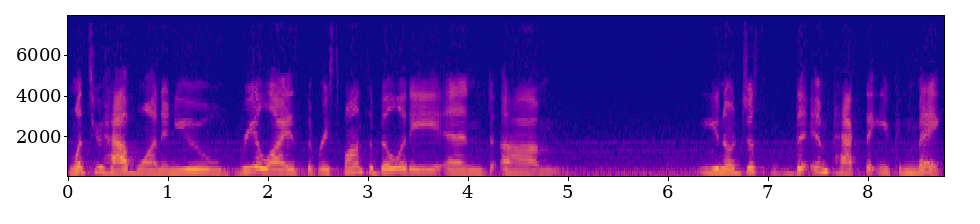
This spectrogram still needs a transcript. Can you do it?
Once you have one and you realize the responsibility and, um, you know, just the impact that you can make,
